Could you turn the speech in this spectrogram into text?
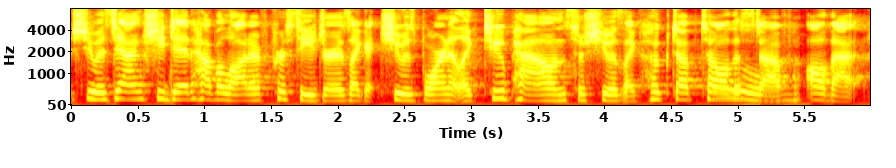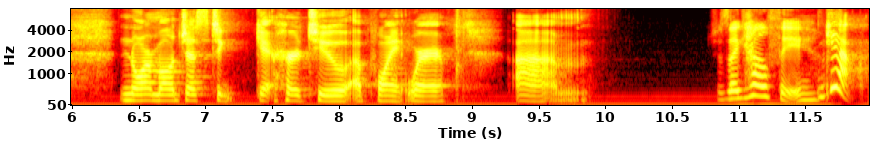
she was young, she did have a lot of procedures. Like she was born at like two pounds, so she was like hooked up to all the Ooh. stuff, all that normal, just to get her to a point where, um, She's like healthy. yeah.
